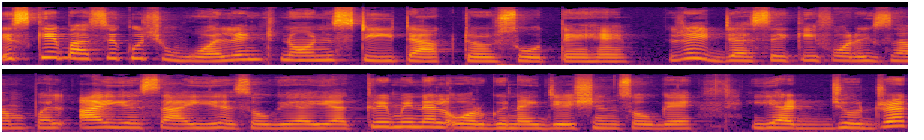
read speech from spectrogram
इसके बाद से कुछ वॉलेंट नॉन स्टेट एक्टर्स होते हैं राइट जैसे कि फॉर एग्जांपल आईएसआईएस हो गया या क्रिमिनल ऑर्गेनाइजेशंस हो गए, या जो ड्रग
